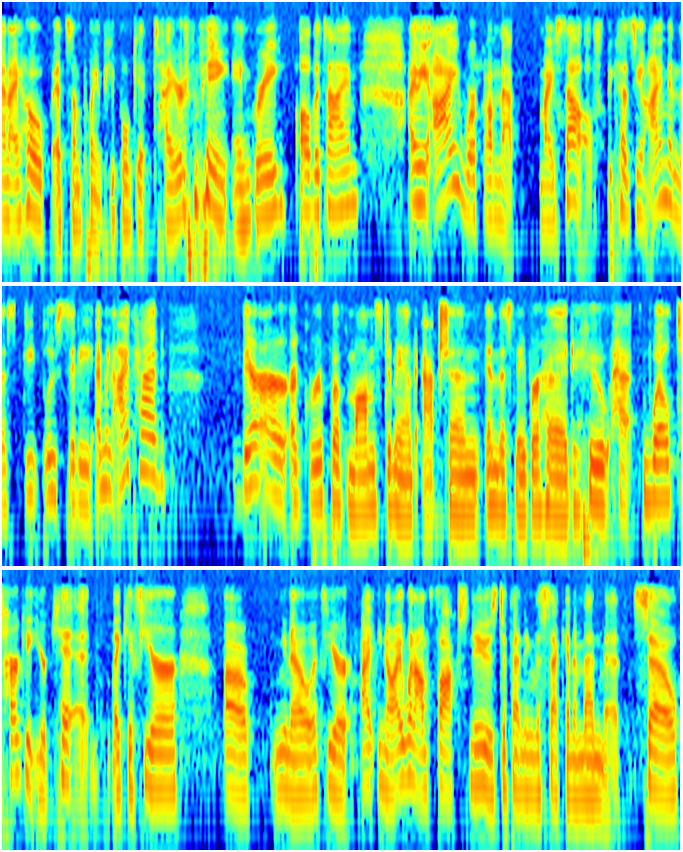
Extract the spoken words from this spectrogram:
and I hope at some point people get tired of being angry all the time. I mean, I work on that myself because you know I'm in this deep blue city. I mean, I've had there are a group of moms demand action in this neighborhood who ha- will target your kid. Like if you're, uh, you know, if you're, I, you know, I went on Fox News defending the Second Amendment, so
